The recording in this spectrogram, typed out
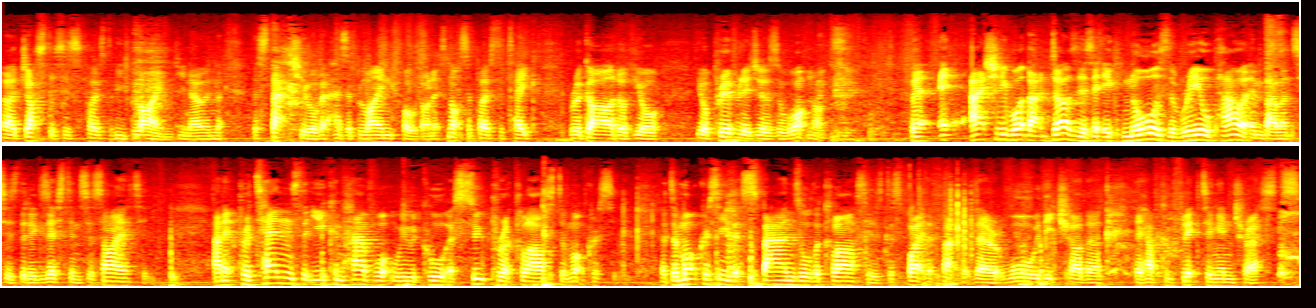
uh, justice is supposed to be blind, you know, and the, the statue of it has a blindfold on. It's not supposed to take regard of your, your privileges or whatnot. But it, actually, what that does is it ignores the real power imbalances that exist in society. And it pretends that you can have what we would call a supra class democracy. A democracy that spans all the classes, despite the fact that they're at war with each other, they have conflicting interests,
